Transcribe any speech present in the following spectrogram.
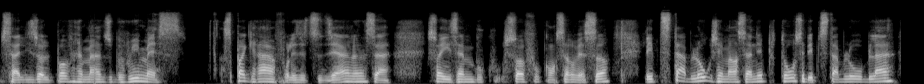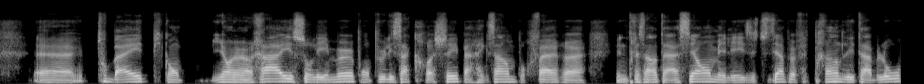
ça l'isole pas vraiment du bruit, mais c'est pas grave pour les étudiants. Ça, ça, ils aiment beaucoup. Ça, il faut conserver ça. Les petits tableaux que j'ai mentionnés plus tôt, c'est des petits tableaux blancs, euh, tout bêtes, puis qu'on ils ont un rail sur les murs, on peut les accrocher, par exemple, pour faire euh, une présentation, mais les étudiants peuvent prendre les tableaux,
